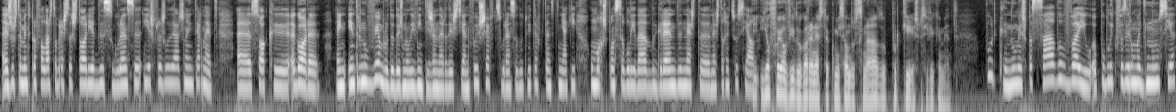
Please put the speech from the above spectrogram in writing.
eh, justamente para falar sobre esta história de segurança e as fragilidades na internet. Uh, só que agora entre novembro de 2020 e janeiro deste ano foi o chefe de segurança do Twitter, portanto tinha aqui uma responsabilidade grande nesta, nesta rede social. E, e ele foi ouvido agora nesta comissão do Senado, porquê especificamente? Porque no mês passado veio a público fazer uma denúncia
